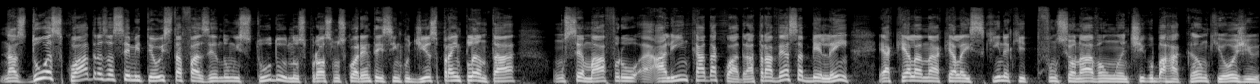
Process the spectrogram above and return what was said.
Nas duas quadras, a CMTU está fazendo um estudo nos próximos 45 dias para implantar um semáforo ali em cada quadra. A Travessa Belém é aquela naquela esquina que funcionava um antigo barracão, que hoje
